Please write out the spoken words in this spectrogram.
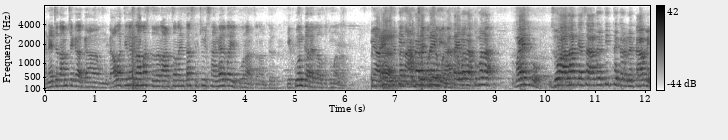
आणि याच्यात आमच्या गा- गा- गावातील ग्रामस्थ जर अडचण आणत असतील तुम्ही सांगायला पाहिजे कोण अडचण आणतं? हे कोण करायला लावतं तुम्हाला? तुम्ही आदेश देताना आमचे करत पण नाही मी. संबंध आता हे बघा तुम्हाला महेश भाऊ जो आला त्याचा आदर तिथ्य करणं काम आहे.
